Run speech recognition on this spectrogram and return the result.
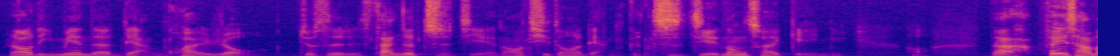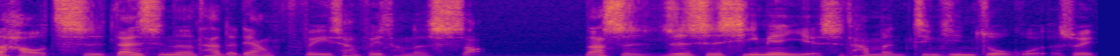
然后里面的两块肉就是三个指节，然后其中的两个指节弄出来给你，好，那非常的好吃，但是呢，它的量非常非常的少，那是日式细面，也是他们精心做过的，所以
